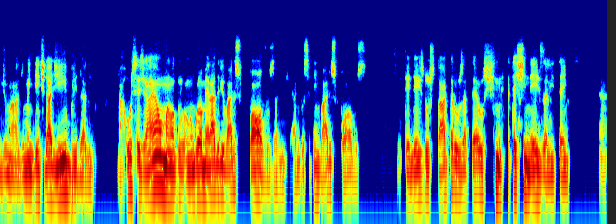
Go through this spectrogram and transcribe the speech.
de uma, de uma identidade híbrida ali. A Rússia já é uma, um aglomerado de vários povos ali. Ali você tem vários povos. Tem desde os tártaros até os chine... até chinês ali tem. Né?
